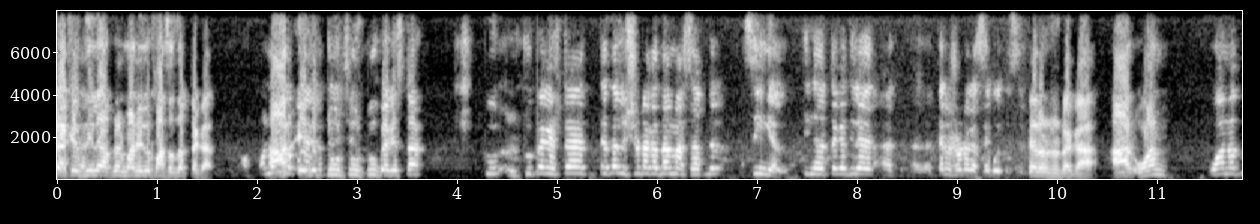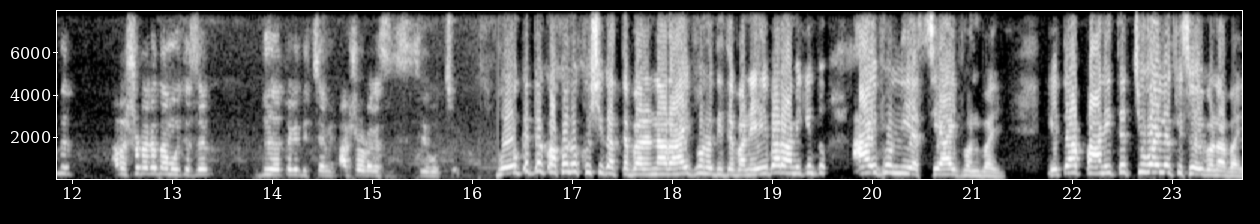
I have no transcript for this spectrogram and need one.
প্যাকেজ নিলে আপনার মানে হলো পাঁচ হাজার টাকা। আর এই যে টু টু? টু প্যাকেজটা টু টু প্যাকেজটা তেতাল্লিশশো টাকা দাম আছে আপনার সিঙ্গেল তিন হাজার টাকা দিলে তেরোশো টাকা সেভ হইতেছে। তেরোশো টাকা। আর ওয়ান ওয়ান আপনার আড়াইশো টাকা দাম হইতেছে। দুই হাজার টাকা দিচ্ছি আমি আটশো টাকা সেভ হচ্ছে। বউকে তো কখনো খুশি করতে পারে না আর আইফোনও দিতে পারে। এইবার আমি কিন্তু আইফোন নিয়ে আসছি আইফোন ভাই। এটা পানিতে চুবাইলে কিছু হইব না ভাই।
